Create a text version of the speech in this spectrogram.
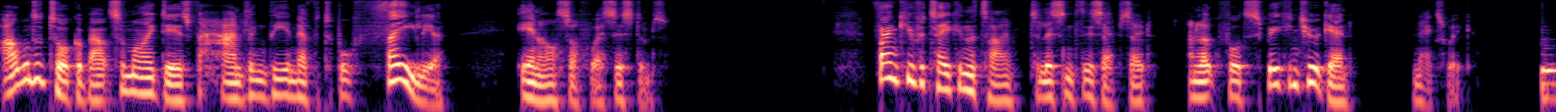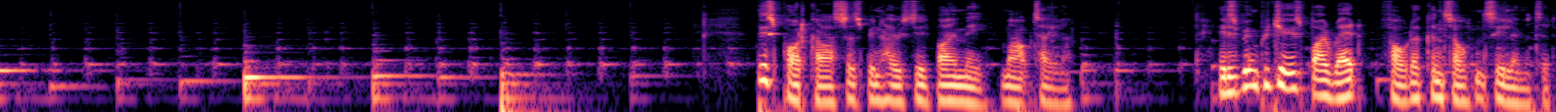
I want to talk about some ideas for handling the inevitable failure in our software systems. Thank you for taking the time to listen to this episode and look forward to speaking to you again next week. This podcast has been hosted by me, Mark Taylor. It has been produced by Red Folder Consultancy Limited,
